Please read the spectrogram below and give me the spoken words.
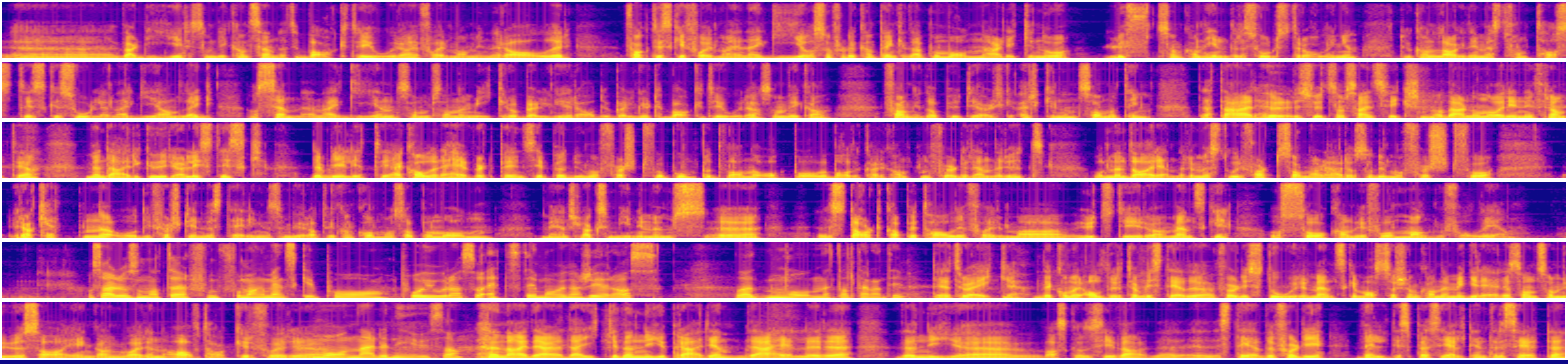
eh, verdier som de kan sende tilbake til jorda i form av mineraler, faktisk i form av energi også, for du kan tenke deg på månen er det ikke noe luft som kan hindre solstrålingen. Du kan lage de mest fantastiske solenergianlegg og sende energien som sånne mikrobølger, radiobølger, tilbake til jorda, som vi kan fange det opp ute i ørkenen. Sånne ting. Dette her høres ut som science fiction, og det er noen år inn i framtida, men det er ikke urealistisk. Det blir litt, Jeg kaller det Hevert-prinsippet. Du må først få pumpet vannet opp over badekarkanten før det renner ut. Men da renner det med stor fart. Sånn er det her også. Du må først få rakettene og de første investeringene som gjør at vi kan komme oss opp på månen med en slags minimums eh, startkapital i form av utstyr og mennesker, og så kan vi få mangfold igjen. Og så er det jo sånn at det er for mange mennesker på, på jorda, så ett sted må vi kanskje gjøre oss. Og er månen et alternativ? Det tror jeg ikke. Det kommer aldri til å bli stedet for de store menneskemasser som kan emigrere, sånn som USA en gang var en avtaker for uh... Månen er det nye USA? Nei, det er, det er, ikke den nye prærien. Det er heller uh, det nye, hva skal du si da, stedet for de veldig spesielt interesserte.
